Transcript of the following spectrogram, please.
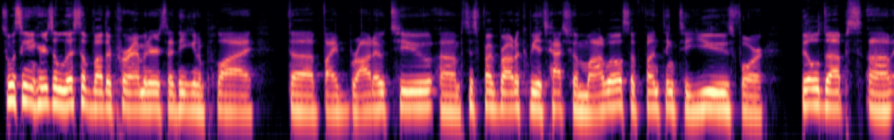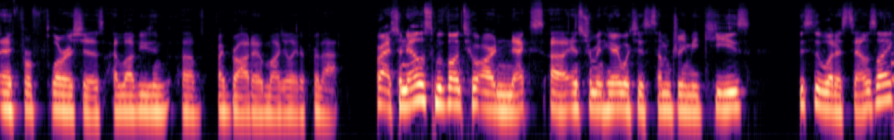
So once again, here's a list of other parameters I think you can apply the vibrato to. Um, since vibrato can be attached to a mod wheel, it's a fun thing to use for buildups um, and for flourishes. I love using a vibrato modulator for that. All right, so now let's move on to our next uh, instrument here, which is some dreamy keys. This is what it sounds like.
